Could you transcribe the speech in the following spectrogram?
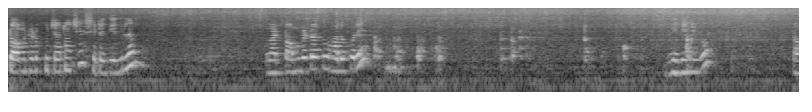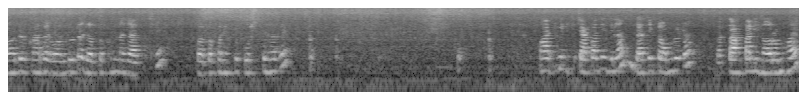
টমেটোর কুচানো আছে, সেটা দিয়ে দিলাম। এবার টমেটোটাকে ভালো করে ভেজে নেব। টমেটোর কাঁচা গন্ধটা যতক্ষণ না যাচ্ছে, ততক্ষণ একটু কষতে হবে। পাঁচ মিনিট চাপা দিয়ে দিলাম, যাতে টমেটোটা তাড়াতাড়ি নরম হয়।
